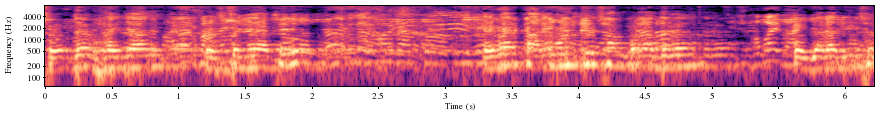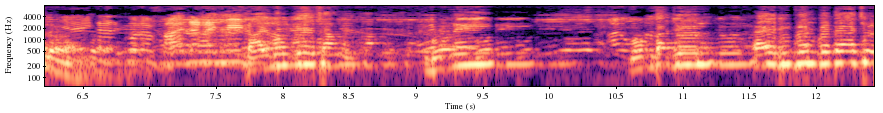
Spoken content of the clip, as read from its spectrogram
সর্দার ভাইজান স্টেজে আছে। এবার কালীমন্ত্রী সংবর্ধনা দেবেন। যারা দিয়েছিল। কালীমন্ত্রী বনি, মমতাজুল। এই, রিপন কোথায় আছো?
